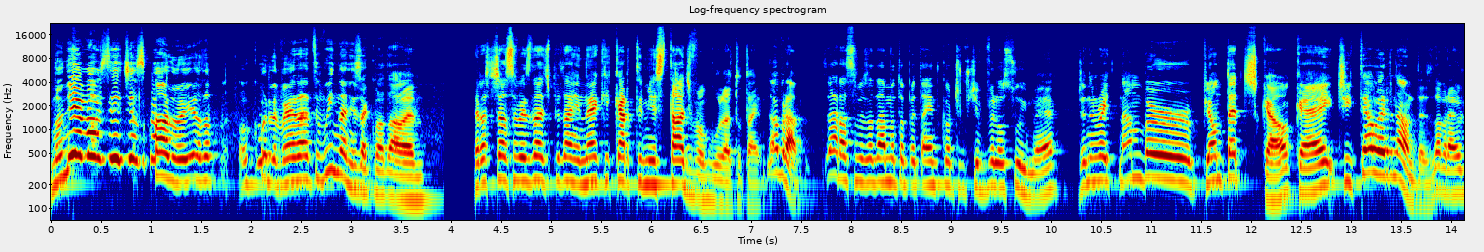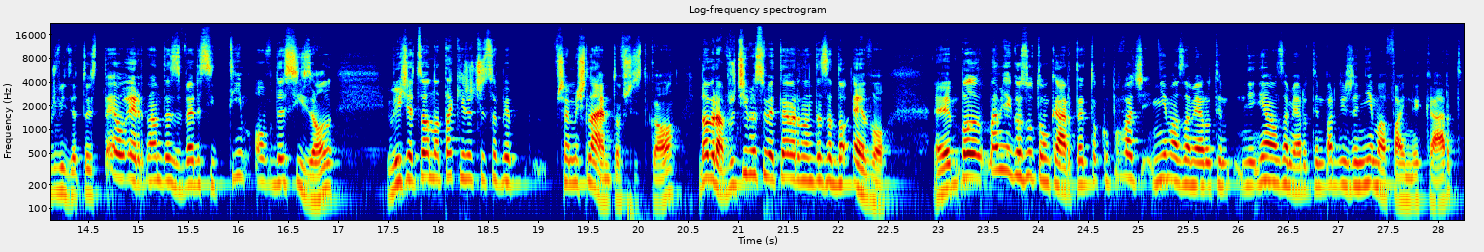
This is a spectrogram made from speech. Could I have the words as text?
No nie mam zdjęcia składu. Ja zap... O kurde, bo ja nawet winna nie zakładałem. Teraz trzeba sobie zadać pytanie, na jakie karty mnie stać w ogóle tutaj. Dobra, zaraz sobie zadamy to pytanie, tylko oczywiście wylosujmy. Generate number, piąteczka, okej. Czyli Teo Hernandez, dobra, już widzę, to jest Teo Hernandez w wersji Team of the Season. Wiecie co, no takie rzeczy sobie przemyślałem to wszystko. Dobra, wrzucimy sobie Teo Hernandeza do Evo. E, Bo mam jego złotą kartę, to kupować nie ma zamiaru, tym, nie, nie mam zamiaru, tym bardziej, że nie ma fajnych kart.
